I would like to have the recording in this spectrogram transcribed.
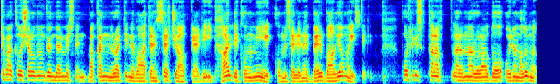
Kemal Kılıçdaroğlu'nun göndermesine Bakan Nurattin Nebati'den sert cevap geldi. İthal ekonomi komiserlerine bel bağlayamayız dedi. Portekiz taraflarına Ronaldo oynamalı mı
